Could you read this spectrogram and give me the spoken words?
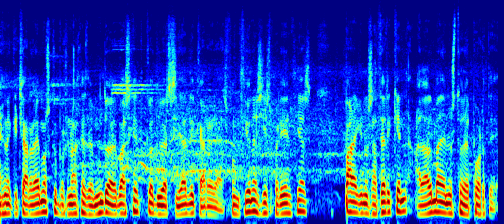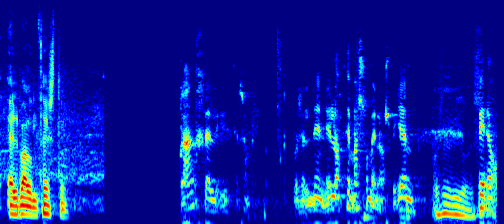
en el que charlaremos con personajes del mundo del básquet con diversidad de carreras, funciones y experiencias para que nos acerquen al alma de nuestro deporte, el baloncesto. Ángel y dices, hombre, pues el nene lo hace más o menos bien. Por eso te digo, es, Pero-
